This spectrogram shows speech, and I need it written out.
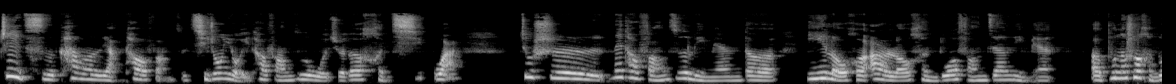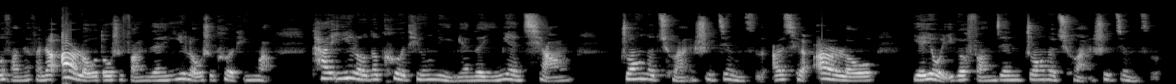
这次看了两套房子，其中有一套房子我觉得很奇怪，就是那套房子里面的一楼和二楼很多房间里面，呃，不能说很多房间，反正二楼都是房间，一楼是客厅嘛。它一楼的客厅里面的一面墙装的全是镜子，而且二楼。也有一个房间装的全是镜子，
